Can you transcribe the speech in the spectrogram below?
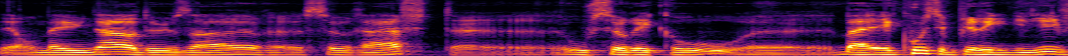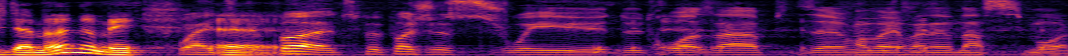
euh, on met une heure, deux heures euh, sur Raft euh, ou sur Echo. Euh, ben, Echo, c'est plus régulier, évidemment, mais... Ouais, tu, peux pas, tu peux pas juste jouer deux, trois heures puis dire on va revenir dans six mois.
